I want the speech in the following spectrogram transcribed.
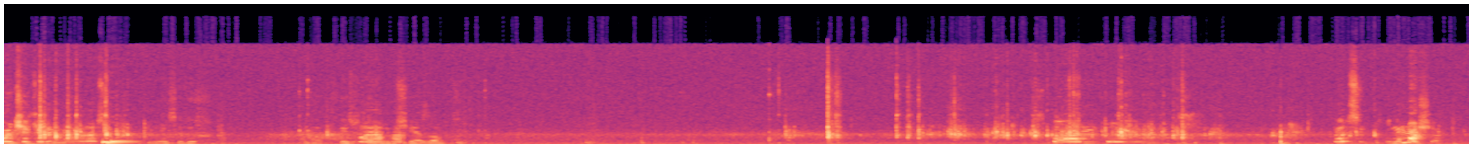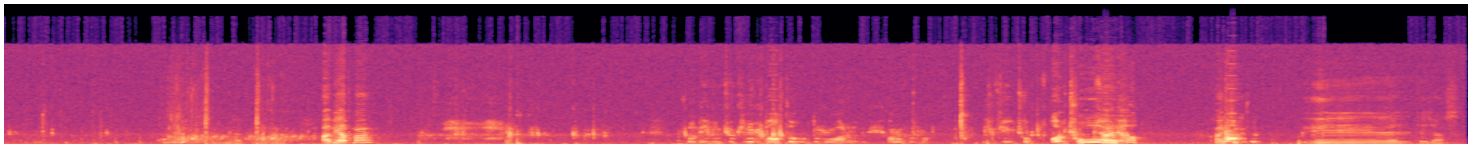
checkpoint çekelim mi? Neyse dur. Bir dakika, Facebook'ta Bayağı bir şey yazalım. Spam point. Neredesin? İndin mi aşağı? Bir dakika geliyorum. Abi yapma. Şu an evin köküne bir balta vurdum mu var ya. Üf, ama vurma. Çünkü ev çok... Abi çok güzel ya. Ne Kanki yaptın? eee tecavüz.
